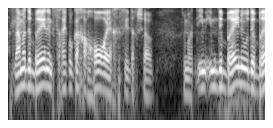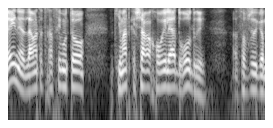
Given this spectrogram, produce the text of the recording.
אז למה דה בריינה משחק כל כך אחורה יחסית עכשיו? זאת אומרת, אם, אם דה בריינה הוא דה בריינה, אז למה אתה צריך לשים אותו כמעט קשר אחורי ליד רודרי? בסוף שזה גם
